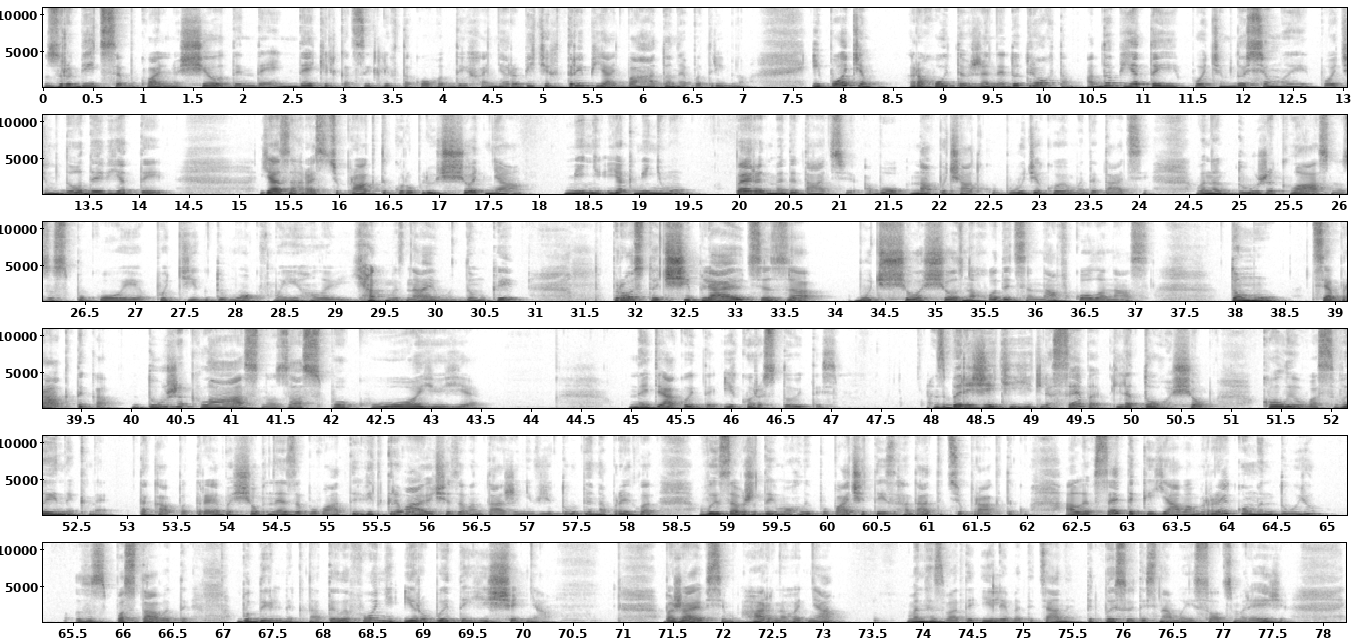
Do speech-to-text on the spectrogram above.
зробіть це буквально ще один день, декілька циклів такого дихання. Робіть їх 3-5, багато не потрібно. І потім рахуйте вже не до трьох, там, а до п'яти, потім до сьоми, потім до дев'яти. Я зараз цю практику роблю щодня, як мінімум перед медитацією або на початку будь-якої медитації. Вона дуже класно заспокоює потік думок в моїй голові. Як ми знаємо, думки просто чіпляються за будь-що, що знаходиться навколо нас. Тому ця практика дуже класно заспокоює. Не дякуйте і користуйтесь. Збережіть її для себе, для того, щоб коли у вас виникне така потреба, щоб не забувати, відкриваючи завантаження в Ютубі, наприклад, ви завжди могли побачити і згадати цю практику. Але все-таки я вам рекомендую поставити будильник на телефоні і робити її щодня. Бажаю всім гарного дня! Мене звати Ілія Ветицяне. Підписуйтесь на мої соцмережі,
